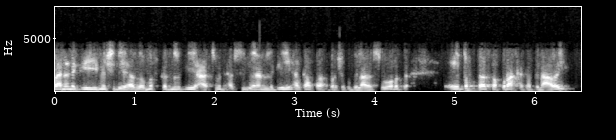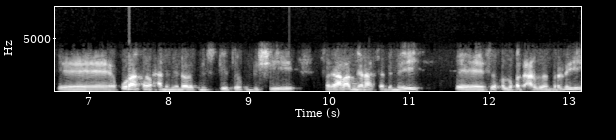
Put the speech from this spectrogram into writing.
baana na geeyey meesha la yihahdo masqad na geeyey caasimada xabsiga weynana la geeyey halkaasa waxbarasho ku bilaabay. Suuradda bartaasa qur'aanka ka bilaabay qur'aankana waxaa dhameeyey labada kun iyo sideed toban bishii sagaalaad meelahaasaa dhameeyey sidoo kale luqada carabigaan baranayey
